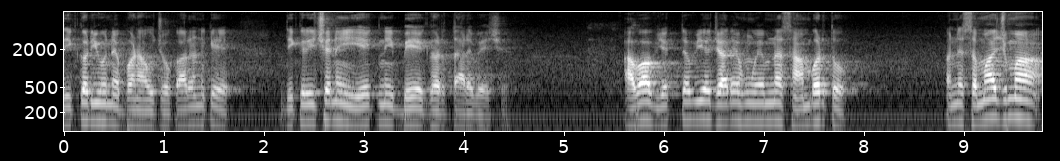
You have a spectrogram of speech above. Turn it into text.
દીકરીઓને ભણાવજો, કારણ કે દીકરી છે ને એ એકની બે ઘર તારવે છે. આવા વ્યક્તવ્ય જ્યારે હું એમના સાંભળતો અને સમાજમાં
